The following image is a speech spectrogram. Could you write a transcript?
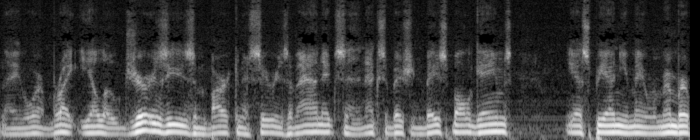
They wear bright yellow jerseys, embark in a series of annex and exhibition baseball games. ESPN, you may remember,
